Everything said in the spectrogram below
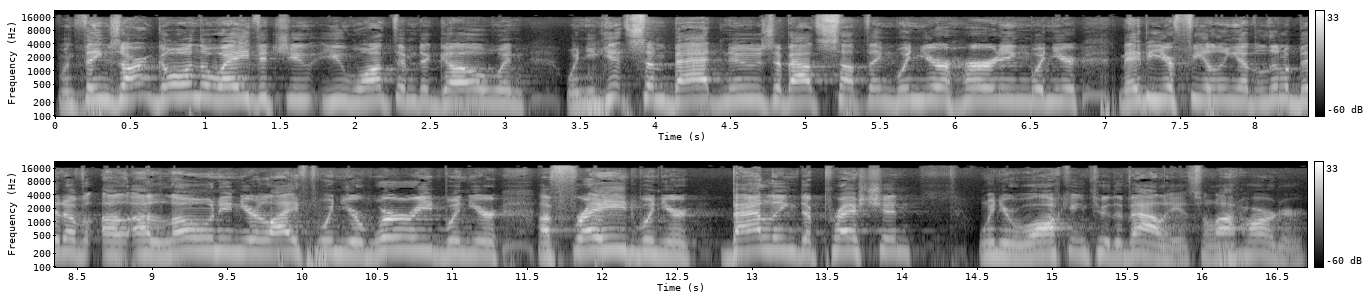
When things aren't going the way that you, you want them to go, when, when you get some bad news about something, when you're hurting, when you're maybe you're feeling a little bit of alone in your life, when you're worried, when you're afraid, when you're battling depression, when you're walking through the valley, it's a lot harder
